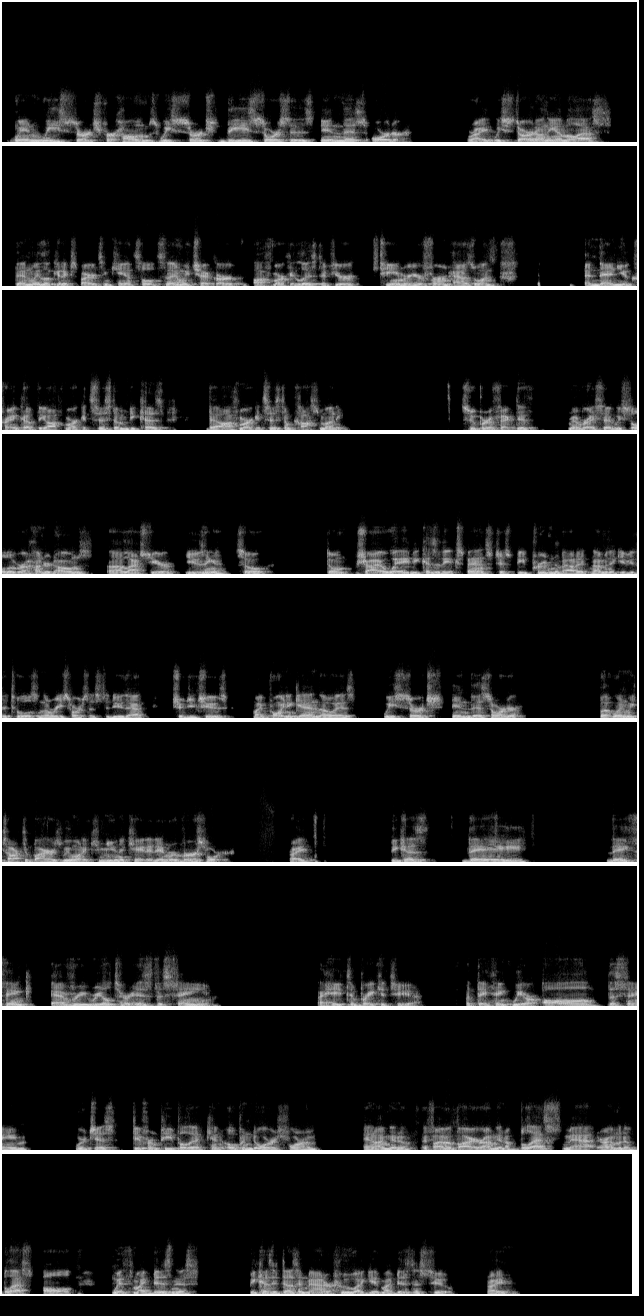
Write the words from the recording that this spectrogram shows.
when we search for homes, we search these sources in this order right? We start on the MLS, then we look at expireds and canceled. So then we check our off market list if your team or your firm has one. And then you crank up the off market system because the off market system costs money. Super effective. Remember, I said we sold over 100 homes uh, last year using it. So don't shy away because of the expense. Just be prudent about it. And I'm going to give you the tools and the resources to do that should you choose. My point again, though, is we search in this order, but when we talk to buyers, we want to communicate it in reverse order, right? Because they they think every realtor is the same. I hate to break it to you, but they think we are all the same. We're just different people that can open doors for them. And I'm going to, if I'm a buyer, I'm going to bless Matt or I'm going to bless Paul with my business because it doesn't matter who I give my business to, right?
